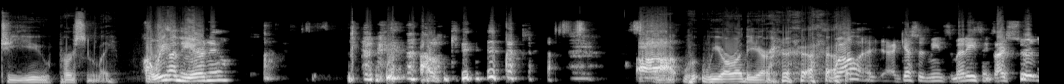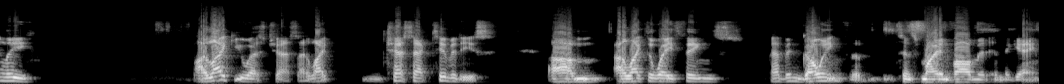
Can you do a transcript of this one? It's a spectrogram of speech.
to you personally? Are we on the air now? uh, we are on the air. well, I guess it means many things. I certainly I like U.S. chess. I like chess activities. Um, I like the way things have been going the, since my involvement in the game.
